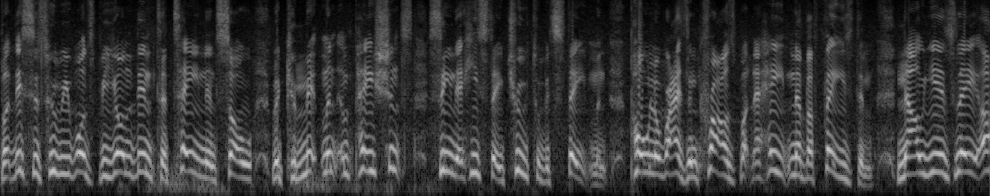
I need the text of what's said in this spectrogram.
But this is who he was beyond entertaining, so with commitment and patience, seeing that he stayed true to his statement. Polarizing crowds, but the hate never fazed him. Now, years later,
